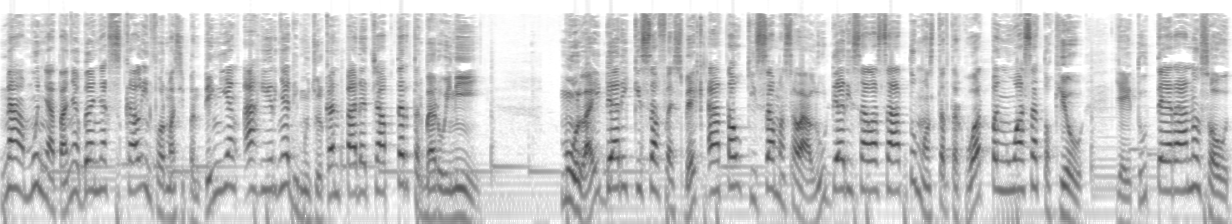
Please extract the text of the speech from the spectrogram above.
namun nyatanya banyak sekali informasi penting yang akhirnya dimunculkan pada chapter terbaru ini. Mulai dari kisah flashback atau kisah masa lalu dari salah satu monster terkuat penguasa Tokyo, yaitu Tyrannosaurus.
